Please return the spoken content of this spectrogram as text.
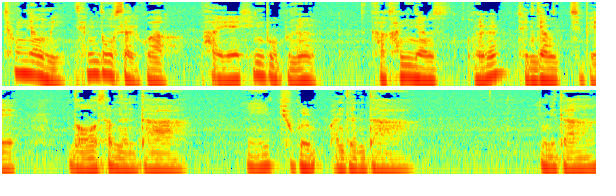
청량미 생동살과 파의 흰 부분을 각 한 양을 된장즙에 넣어 삶는다. 이 죽을 만든다. 입니다.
